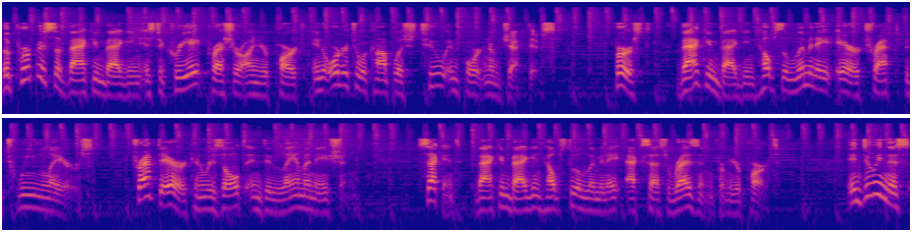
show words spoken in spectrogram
The purpose of vacuum bagging is to create pressure on your part in order to accomplish two important objectives. First, vacuum bagging helps eliminate air trapped between layers. Trapped air can result in delamination. Second, vacuum bagging helps to eliminate excess resin from your part. In doing this,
